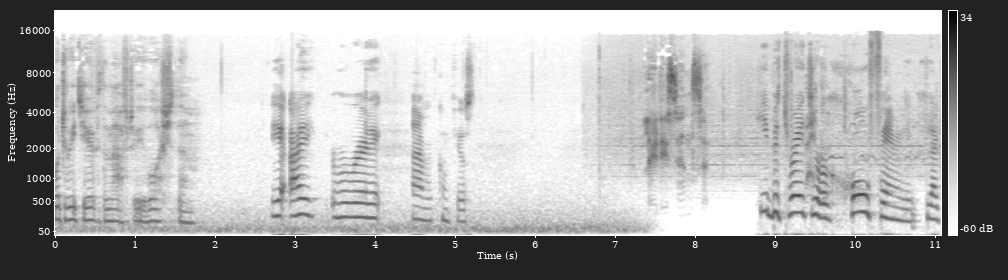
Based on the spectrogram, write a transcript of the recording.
What do we do with them after we wash them? Yeah, I really am confused. Lady Sansa. He betrayed your whole family, like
